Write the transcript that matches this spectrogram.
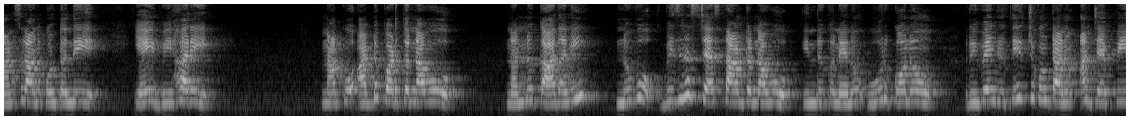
మనసులో అనుకుంటుంది. ఏ విహారీ నాకు అడ్డుపడుతున్నావు. నన్ను కాదని నువ్వు బిజినెస్ చేస్తా అంటున్నావు. ఇందుకు నేను ఊరుకోను. రివెంజ్ తీర్చుకుంటాను అని చెప్పి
